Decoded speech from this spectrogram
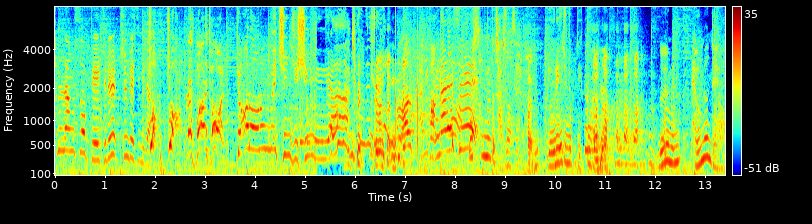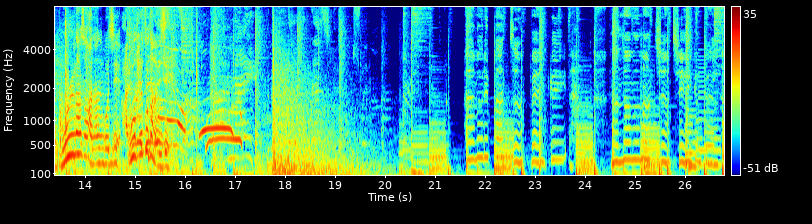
신랑 수업 데이트를 준비했습니다. 쪼! Let's party 미친 짓이야. 결혼한다. 아, 박나래 씨! 선물도 자주 하세요? 아니요. 요리해준 적도 있고. 모르면 배우면 돼요. 몰라서 안 하는 거지. 알면 할 거잖아, 이제. 지금껏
